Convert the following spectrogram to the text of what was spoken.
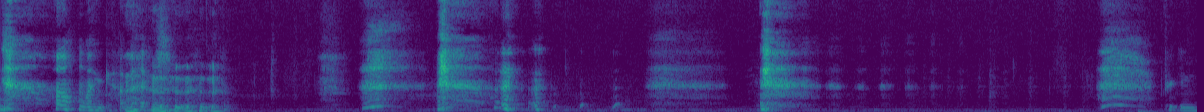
oh my gosh. Freaking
